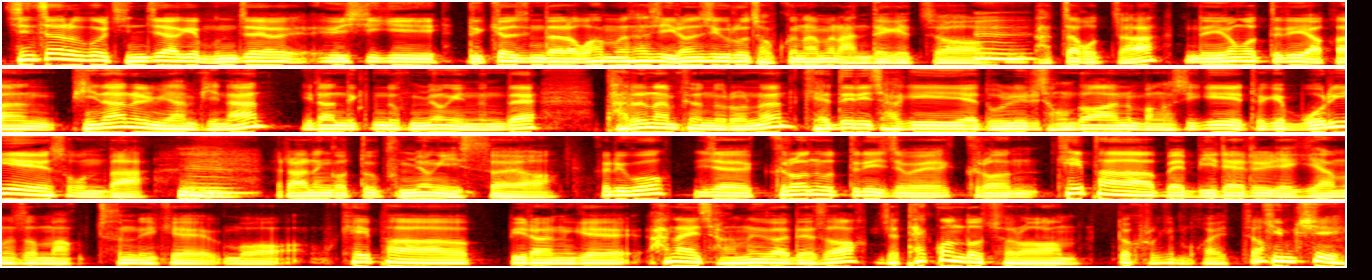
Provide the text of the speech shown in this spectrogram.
진짜로 그걸 진지하게 문제 의식이 느껴진다라고 하면 사실 이런 식으로 접근하면 안 되겠죠. 음. 다짜고짜. 근데 이런 것들이 약간 비난을 위한 비난? 이런 느낌도 분명히 있는데 다른 한편으로는 걔들이 자기의 논리를 정당화하는 방식이 되게 모리에서 온다. 음. 라는 것도 분명히 있어요. 그리고 이제 그런 것들이 이제 왜 그런 케이팝의 미래를 얘기하면서 막 준 이게 뭐 케이팝이라는 게 하나의 장르가 돼서 이제 태권도처럼 또 그런 게 뭐가 있죠? 김치.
